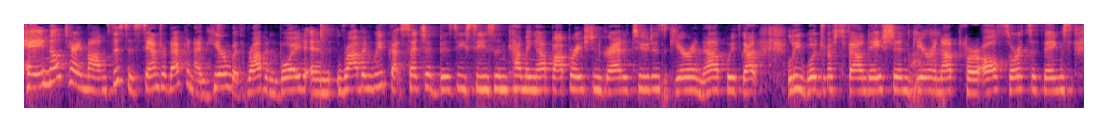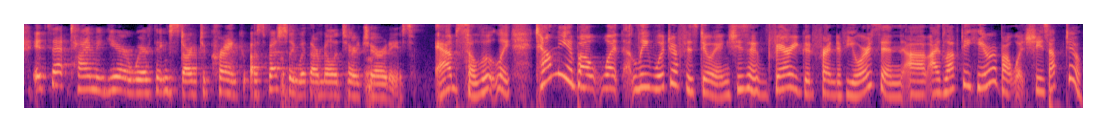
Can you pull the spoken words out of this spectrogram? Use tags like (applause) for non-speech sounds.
Hey, military moms, this is Sandra Beck, and I'm here with Robin Boyd. And Robin, we've got such a busy season coming up. Operation Gratitude is gearing up. We've got Lee Woodruff's Foundation gearing up for all sorts of things. It's that time of year where things start to crank, especially with our military charities. Absolutely. Tell me about what Lee Woodruff is doing. She's a very good friend of yours, and uh, I'd love to hear about what she's up to.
